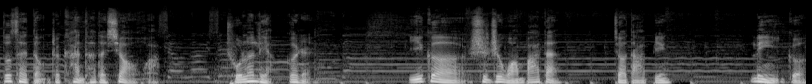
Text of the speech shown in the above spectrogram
都在等着看他的笑话。除了两个人，一个是只王八蛋。叫大兵，另一个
